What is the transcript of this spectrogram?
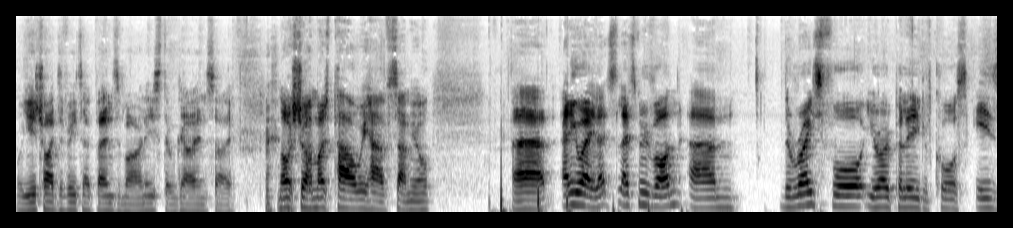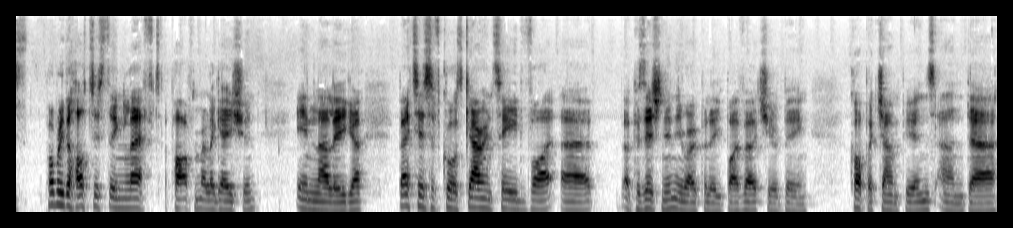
Well, you tried to veto Benzema, and he's still going. So, not sure how much power we have, Samuel. Uh, anyway, let's let's move on. Um, the race for Europa League, of course, is probably the hottest thing left apart from relegation in La Liga. Betis, of course, guaranteed uh, a position in the Europa League by virtue of being Copa champions, and uh,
